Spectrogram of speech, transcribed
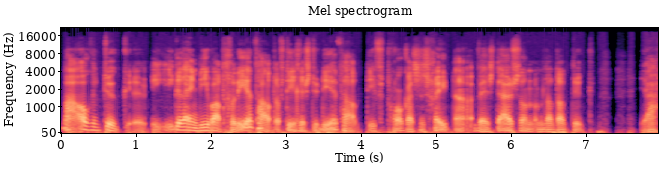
Maar ook natuurlijk uh, iedereen die wat geleerd had of die gestudeerd had, die vertrok als een scheet naar West-Duitsland, omdat dat natuurlijk ja,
